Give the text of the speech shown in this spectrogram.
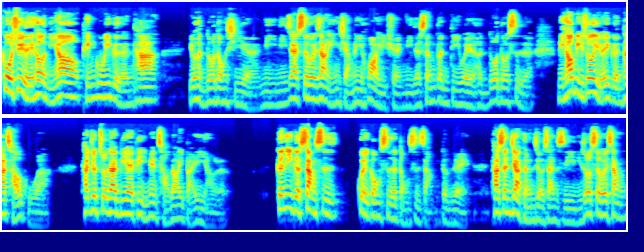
过去了以后，你要评估一个人，他有很多东西了。你你在社会上影响力、话语权、你的身份地位，很多都是的。你好比说有一个人他炒股啊，他就坐在 VIP 里面炒到一百亿好了。跟一个上市贵公司的董事长，对不对？他身价可能只有三十亿。你说社会上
